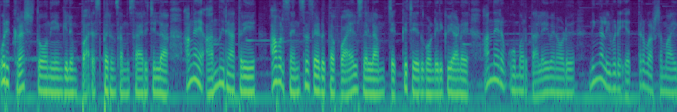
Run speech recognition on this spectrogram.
ഒരു ക്രഷ് തോന്നിയെങ്കിലും പരസ്പരം സംസാരിച്ചില്ല. അങ്ങനെ അന്ന് രാത്രി അവർ സെൻസസ് എടുത്ത ഫയൽസ് എല്ലാം ചെക്ക് ചെയ്തുകൊണ്ടിരിക്കുകയാണ്. അന്നേരം ഉമർ തലൈവനോട് നിങ്ങൾ ഇവിടെ എത്ര വർഷമായി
